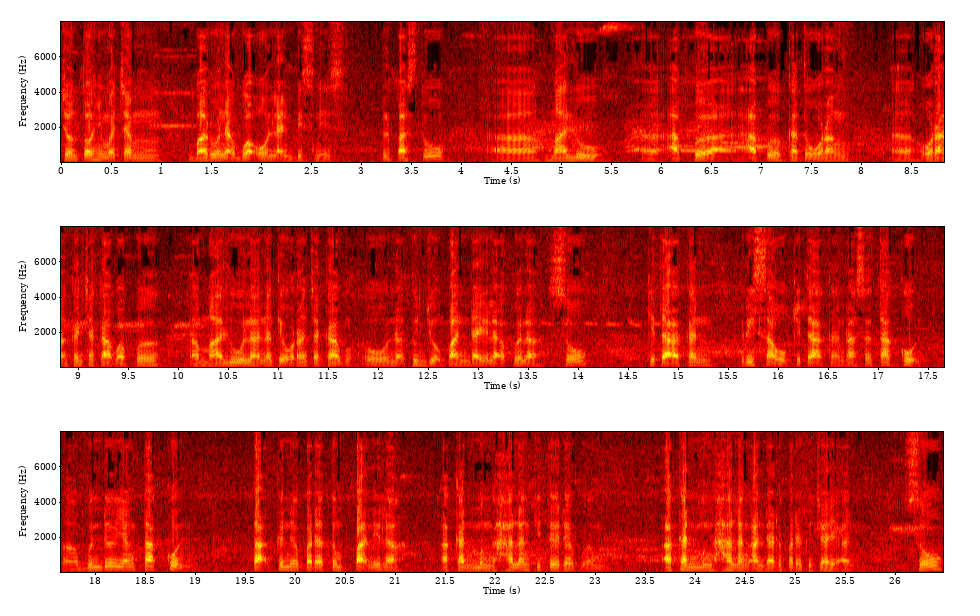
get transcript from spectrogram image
contohnya macam baru nak buat online business, lepas tu uh, malu uh, apa apa kata orang uh, orang akan cakap apa uh, malulah nanti orang cakap oh nak tunjuk pandai lah apalah. So kita akan risau kita akan rasa takut. Uh, benda yang takut tak kena pada tempat ni lah akan menghalang kita um, akan menghalang anda daripada kejayaan. So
